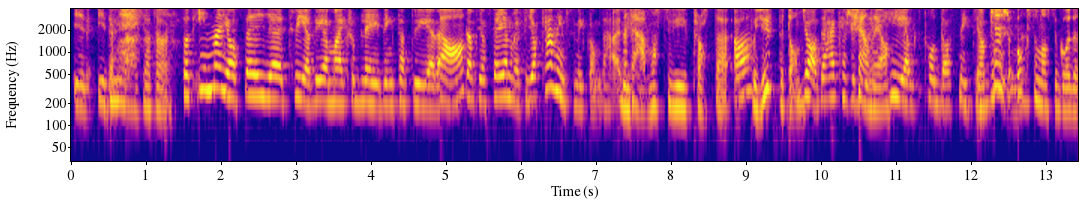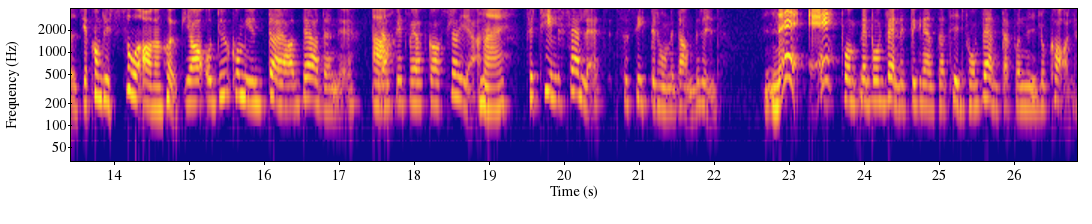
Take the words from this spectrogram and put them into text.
i, i detta. Nej, jag dör. Så att innan jag säger 3D, microblading, tatuera Ja. så ska inte jag säga något mer för jag kan inte så mycket om det här. Men det här måste vi ju prata Ja. på djupet om. Ja, det här kanske Känner blir ett jag. helt poddavsnitt Jag kanske bryn. också måste gå dit. Jag kommer bli så avundsjuk. Ja, och du kommer ju dö döden nu. För Ja. att vet du vad jag ska avslöja? Nej. För tillfället så sitter hon i Danderyd. Nej! På, men på en väldigt begränsad tid för hon väntar på en ny lokal.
